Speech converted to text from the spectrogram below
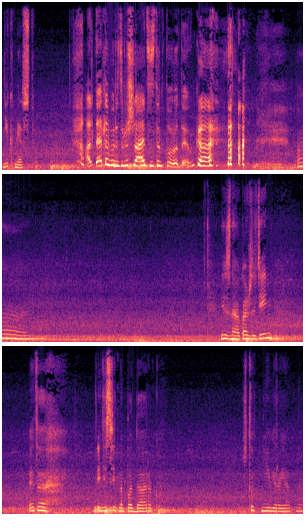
Не к месту. От этого разрушается структура ДНК. Не знаю, каждый день это и действительно подарок. Что-то невероятное.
